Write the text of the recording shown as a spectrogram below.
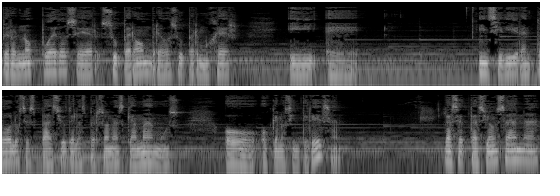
pero no puedo ser superhombre o supermujer y eh, incidir en todos los espacios de las personas que amamos o, que nos interesan. La aceptación sana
